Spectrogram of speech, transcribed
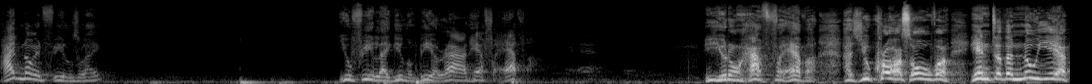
I know it feels like. You feel like going to be around here forever. You don't have forever. As you cross over into the new year,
